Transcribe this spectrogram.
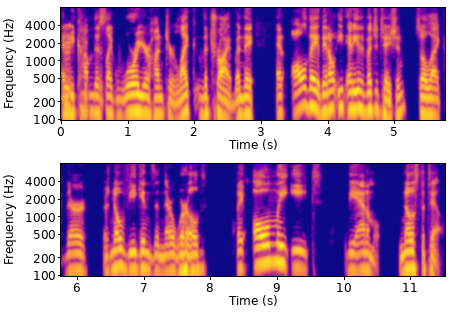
and become this like warrior hunter, like the tribe. And they and all they they don't eat any of the vegetation so like there there's no vegans in their world they only eat the animal nose to tail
